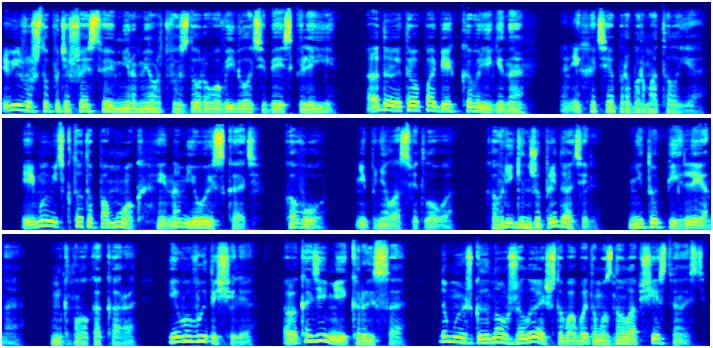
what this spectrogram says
«Вижу, что путешествие в мир мертвых здорово выбило тебя из колеи. А до этого побег Ковригина». Нехотя пробормотал я. «Ему ведь кто-то помог, и нам его искать». «Кого?» – не поняла Светлова. «Ковригин же предатель». «Не тупи, Лена», – мкнула Какара. «Его вытащили. В Академии крыса. Думаешь, Годунов желает, чтобы об этом узнала общественность?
